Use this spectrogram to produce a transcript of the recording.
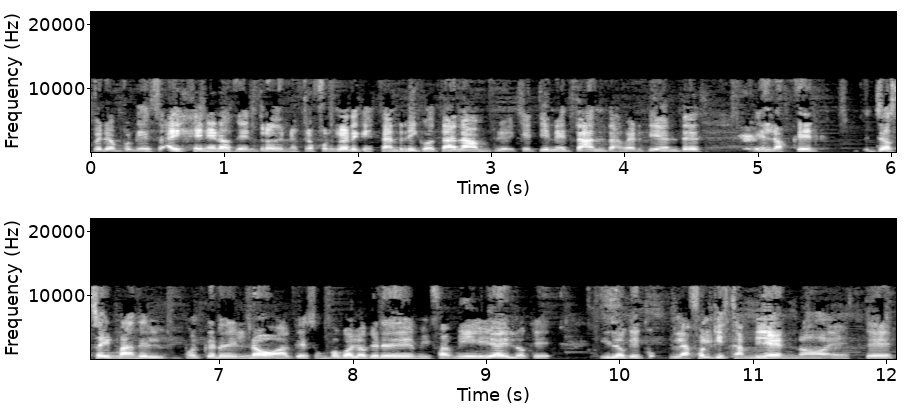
pero porque es- hay géneros dentro de nuestro folclore que es tan rico, tan amplio y que tiene tantas vertientes en los que yo soy más del folclore del Noa, que es un poco lo que heredé de mi familia y lo que y lo que la folkis también, ¿no? Este,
